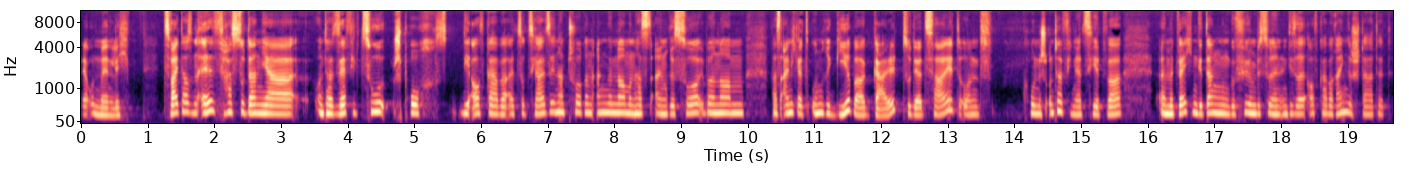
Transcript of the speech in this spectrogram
Sehr unmännlich. 2011 hast du dann ja unter sehr viel Zuspruch die Aufgabe als Sozialsenatorin angenommen und hast ein Ressort übernommen, was eigentlich als unregierbar galt zu der Zeit und chronisch unterfinanziert war. Äh, mit welchen Gedanken und Gefühlen bist du denn in diese Aufgabe reingestartet?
